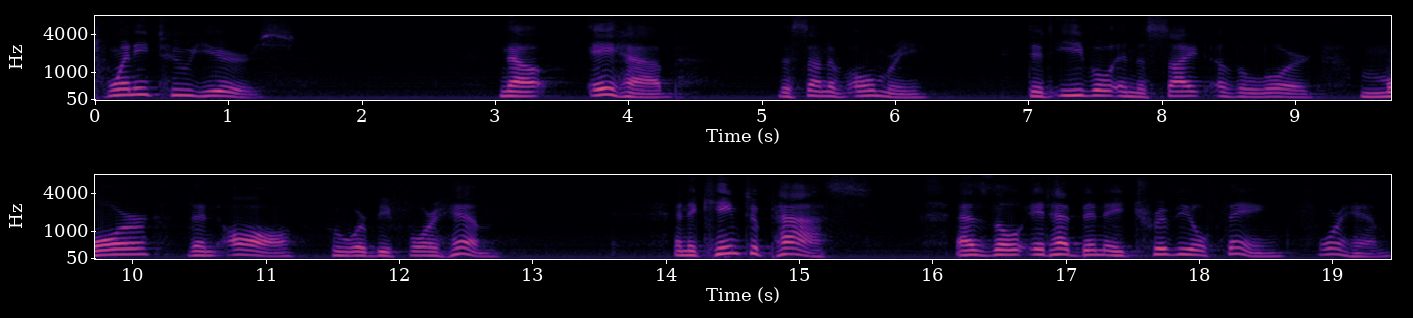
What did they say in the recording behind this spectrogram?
22 years. Now, Ahab, the son of Omri, did evil in the sight of the Lord more than all who were before him. And it came to pass, as though it had been a trivial thing for him,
